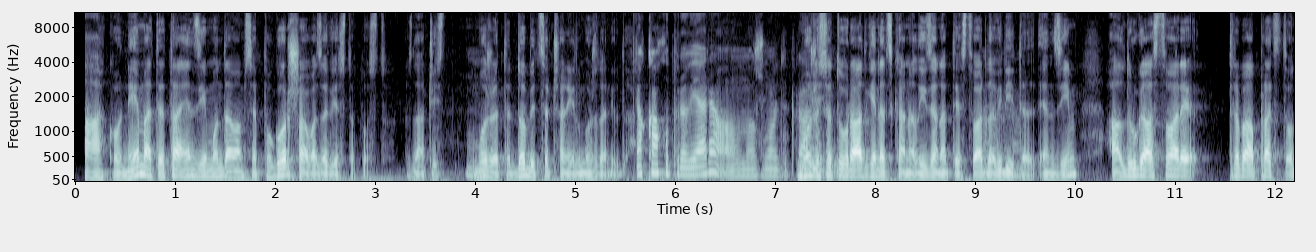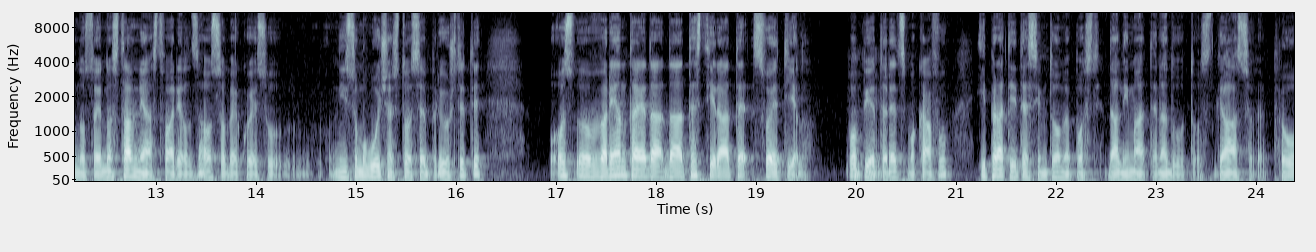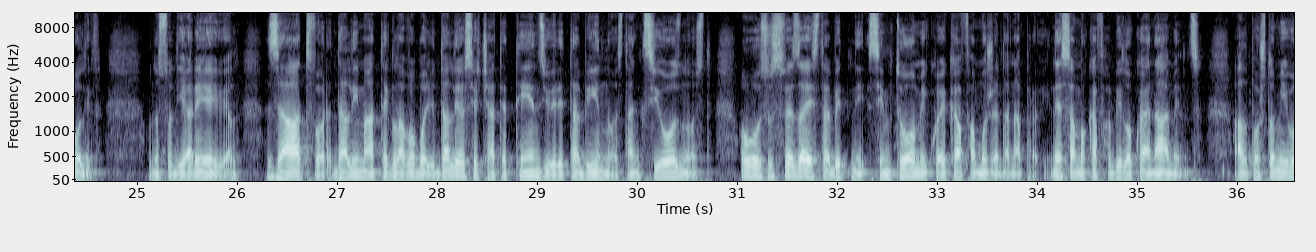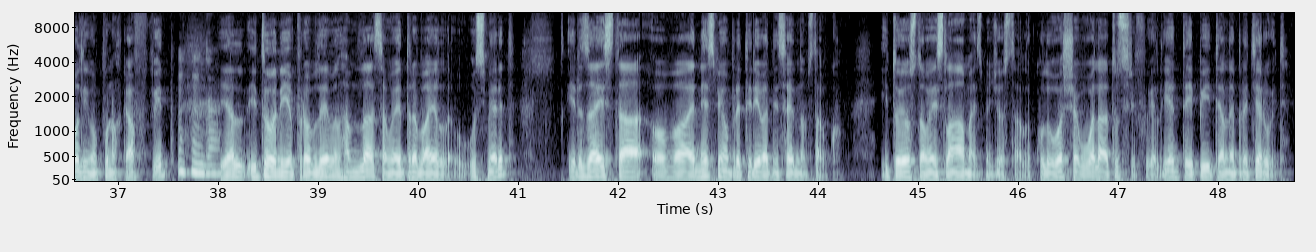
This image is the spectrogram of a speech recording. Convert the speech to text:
A ako nemate taj enzim, onda vam se pogoršava za 200%. Znači, možete dobiti srčani ili moždani udar. A kako provjeravamo? Možemo li da provjerimo? Može se to uraditi genetska analiza na te stvari da vidite enzim, ali druga stvar je, treba pratiti, odnosno jednostavnija stvar je za osobe koje su, nisu mogućnosti to sve priuštiti. Os, varijanta je da, da testirate svoje tijelo. Popijete recimo kafu i pratite simptome poslije. Da li imate nadutost, gasove, proliv, odnosno diareju, jel, zatvor, da li imate glavobolju, da li osjećate tenziju, iritabilnost, anksioznost. Ovo su sve zaista bitni simptomi koje kafa može da napravi. Ne samo kafa, bilo koja namjenica. Ali pošto mi volimo puno kafu pit, jel, i to nije problem, alhamdulillah, samo je treba jel, usmjeriti. Jer zaista ovaj, ne smijemo pretirivati ni sa jednom stavkom. I to je osnova islama između ostalo. Kulu vaše vola tusrifu, jel, jedite i pite, ali ne pretjerujte.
